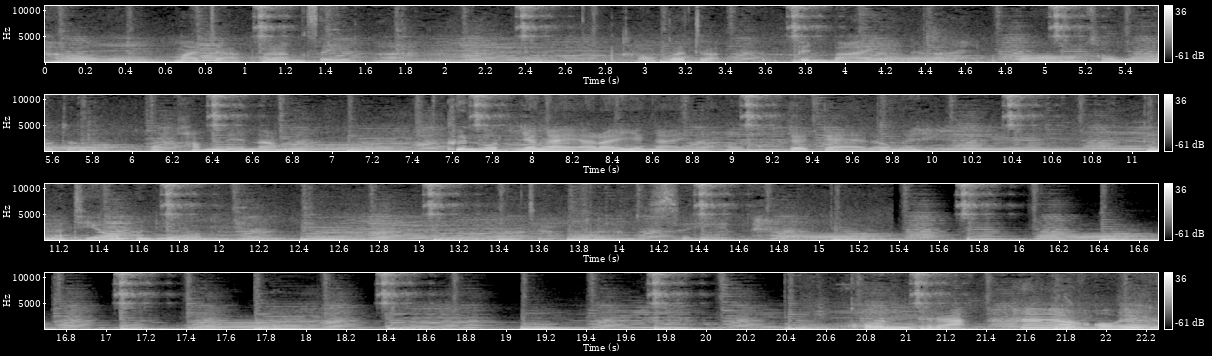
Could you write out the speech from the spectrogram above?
เขามาจากฝรั่งเศสค่ะเขาก็จะเป็นใบ้นะคะ ก็เขาก็จะขอคำแนะนำขึ้นรถยังไงอะไรยังไงนะเขาแก่ๆแล้วไง จะมาเที่ยวคนเดียว มาจากฝรั่งเศสคนละ5ออยโร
